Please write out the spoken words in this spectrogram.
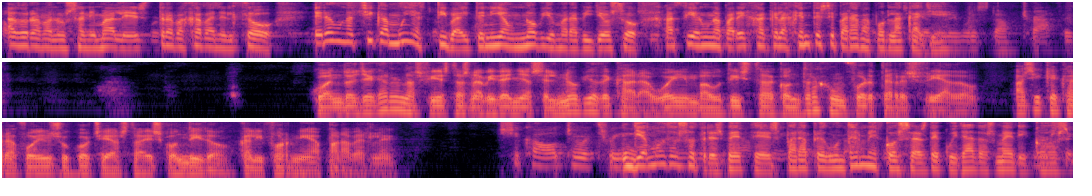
adoraba los animales, trabajaba en el zoo. Era una chica muy activa y tenía un novio maravilloso. Hacían una pareja que la gente se paraba por la calle. Cuando llegaron las fiestas navideñas, el novio de Cara, Wayne Bautista, contrajo un fuerte resfriado, así que Cara fue en su coche hasta Escondido, California, para verle. Llamó dos o tres veces para preguntarme cosas de cuidados médicos,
